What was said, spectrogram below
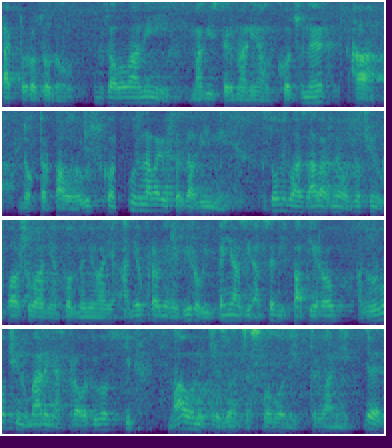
takto rozhodol. Obžalovaný magister Marian Kočner a doktor Pavol Rusko uznávajú sa za viny z obzvlášť závažného zločinu falšovania, pozmeňovania a neopravnenej výroby peňazí a cenných papierov a zo zločinu marenia spravodlivosti na ohni trezovania slobody trvaní 19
